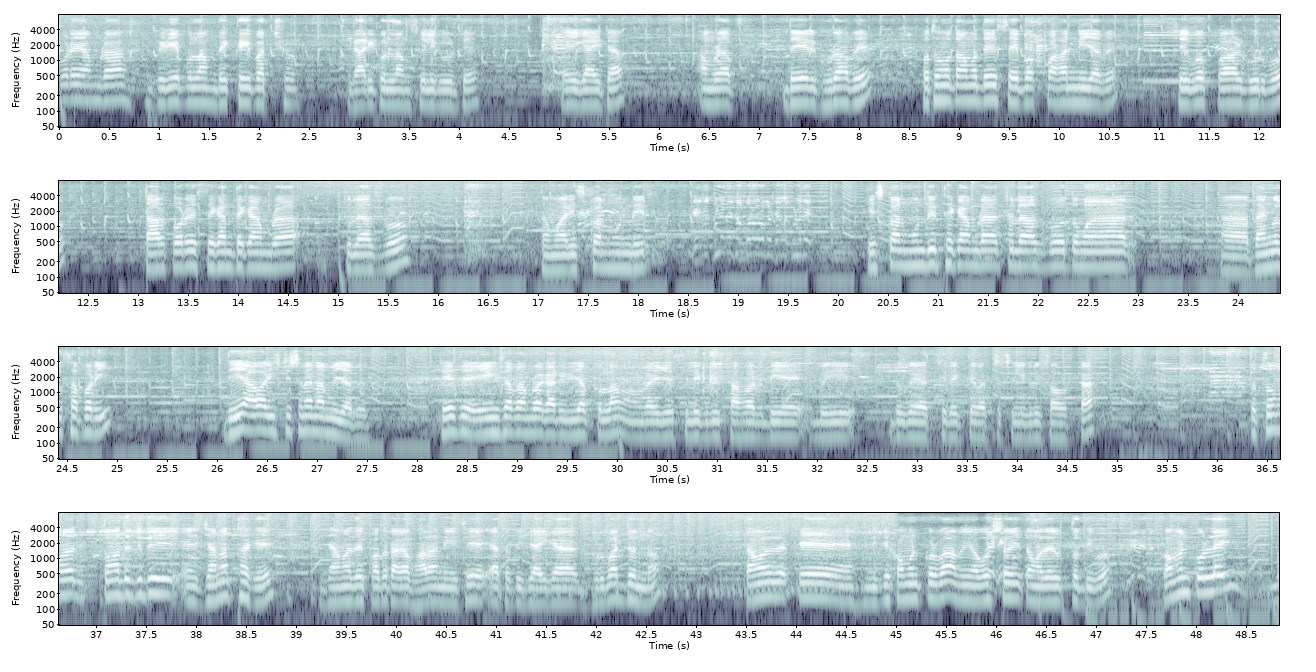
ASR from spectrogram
পরে আমরা বেরিয়ে পড়লাম, দেখতেই পাচ্ছ, গাড়ি করলাম শিলিগুড়িতে। এই গাড়িটা আমরা দের ঘোরাবে। প্রথমত আমাদের সেবক পাহাড় নিয়ে যাবে। সেবক পাহাড় ঘুরবো। তারপরে সেখান থেকে আমরা চলে আসব তোমার ইস্কন মন্দির। ইস্কন মন্দির থেকে আমরা চলে আসব তোমার বেঙ্গল সাফারি। দিয়ে আবার স্টেশনে নামিয়ে যাবে। ঠিক আছে, এই হিসাবে আমরা গাড়ি রিজার্ভ করলাম। আমরা এই যে শিলিগুড়ি শহর দিয়ে বেরিয়ে ডুবে যাচ্ছি, দেখতে পাচ্ছি শিলিগুড়ি শহরটা। তো তোমরা, তোমাদের যদি জানার থাকে যে আমাদের কত টাকা ভাড়া নিয়েছে, এতটি জায়গা ঘুরবার জন্য, তা আমাদেরকে নিচে কমেন্ট করবা, আমি অবশ্যই তোমাদের উত্তর দিব। কমেন্ট করলেই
